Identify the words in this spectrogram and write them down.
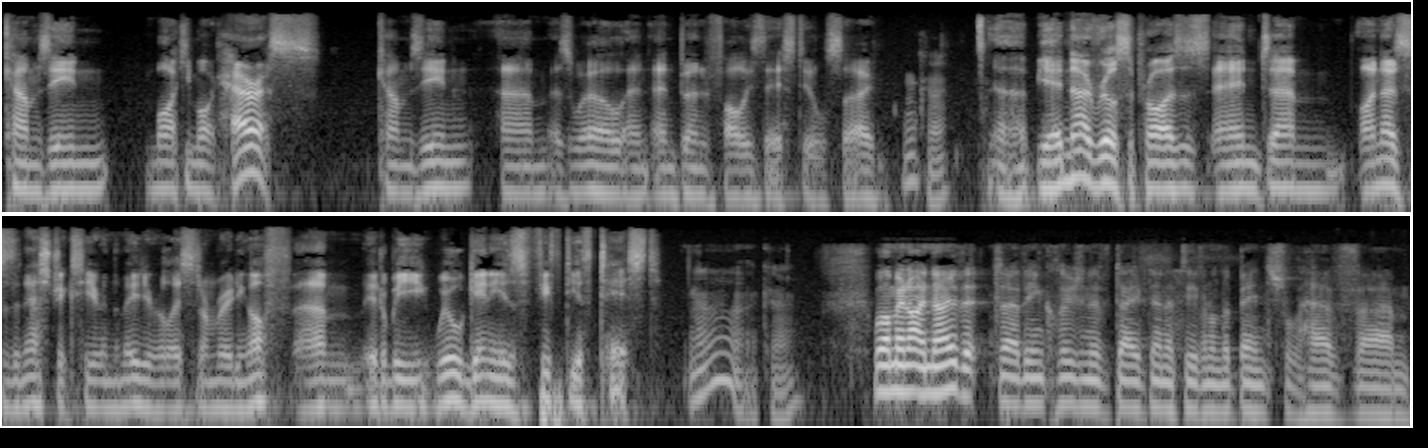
comes in. Mikey Mike Harris comes in um, as well, and, and Bernard Foley's there still. So Okay. uh, yeah, no real surprises. And um, I notice there's an asterisk here in the media release that I'm reading off. Um, it'll be Will Genia's 50th test. Oh, okay. Well, I mean, I know that uh, the inclusion of Dave Dennis even on the bench will have um,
